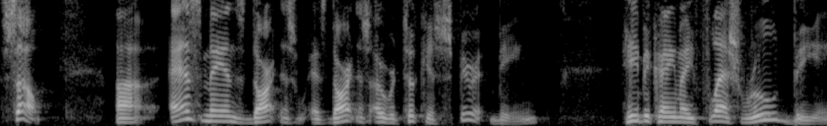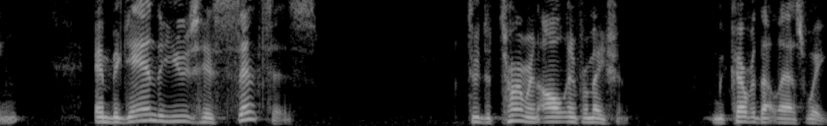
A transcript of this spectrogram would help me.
So, uh, as man's darkness, as darkness overtook his spirit being, he became a flesh ruled being and began to use his senses to determine all information. We covered that last week.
